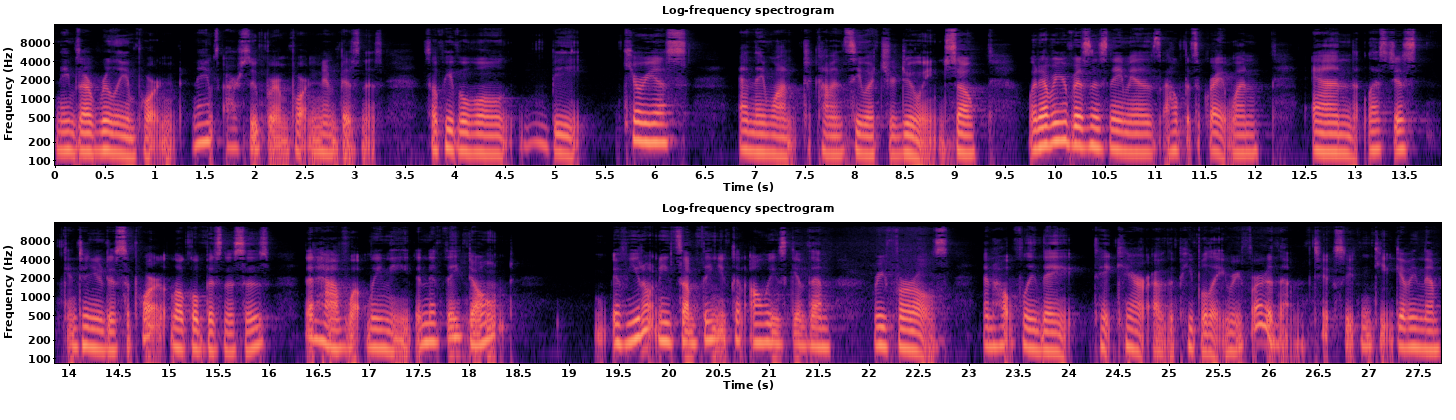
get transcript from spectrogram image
names are really important. Names are super important in business, so people will be curious and they want to come and see what you're doing. So, whatever your business name is, I hope it's a great one. And let's just continue to support local businesses that have what we need. And if they don't, if you don't need something, you can always give them referrals and hopefully they take care of the people that you refer to them too. So you can keep giving them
